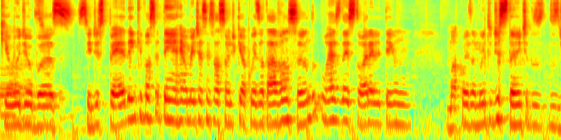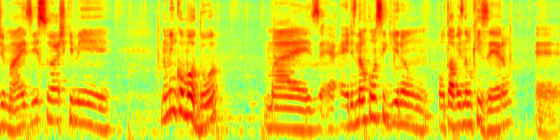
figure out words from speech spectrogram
que o Woody e o lá, Buzz se despedem, que você tenha realmente a sensação de que a coisa tá avançando. O resto da história ele tem um- uma coisa muito distante dos, dos demais. E isso eu acho que me. Não me incomodou, mas é, eles não conseguiram, ou talvez não quiseram, é,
